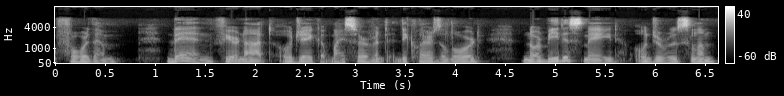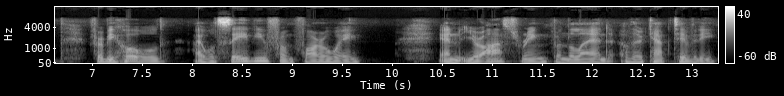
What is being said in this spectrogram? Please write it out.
for them. Then fear not, O Jacob my servant, declares the Lord, nor be dismayed, O Jerusalem, for behold, I will save you from far away, and your offspring from the land of their captivity.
